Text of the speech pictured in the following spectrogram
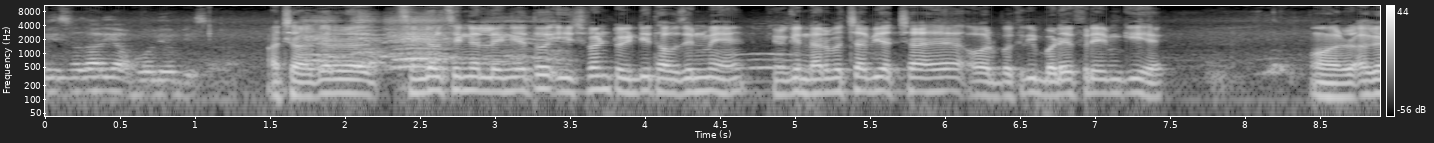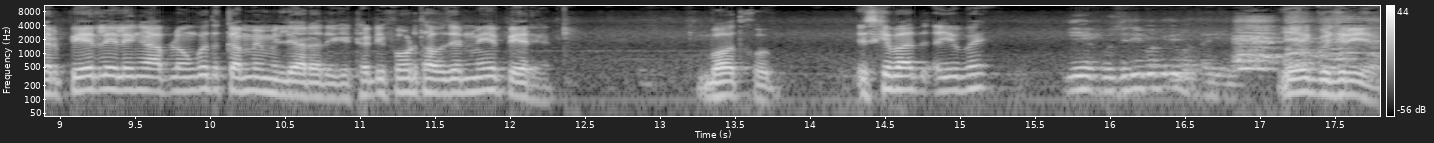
बीस हज़ार या वो लियो बीस हज़ार। अच्छा अगर सिंगल सिंगल लेंगे तो ईच वन ट्वेंटी थाउज़ेंड में है क्योंकि नर बच्चा भी अच्छा है और बकरी बड़े फ्रेम की है। और अगर पेयर ले लेंगे आप लोगों को तो कम में मिल जा रहा है देखिए थर्टी फोर थाउज़ेंड में ये पेयर है। बहुत खूब। इसके बाद अयूब भाई? ये गुजरी बकरी बताइए। ये गुजरी है।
